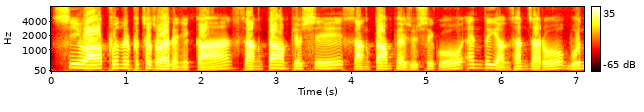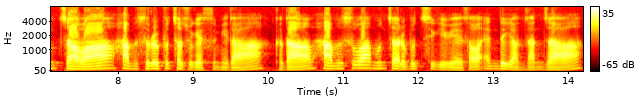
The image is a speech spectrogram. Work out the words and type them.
시와 분을 붙여줘야 되니까 쌍따옴표 시, 쌍따옴표 해주시고 and 연산자로 문자와 함수를 붙여주겠습니다. 그 다음 함수와 문자를 붙이기 위해서 and 연산자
